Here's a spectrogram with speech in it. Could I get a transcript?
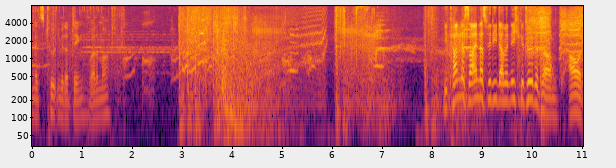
Und jetzt töten wir das Ding. Warte mal. Wie kann es sein, dass wir die damit nicht getötet haben? Out.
